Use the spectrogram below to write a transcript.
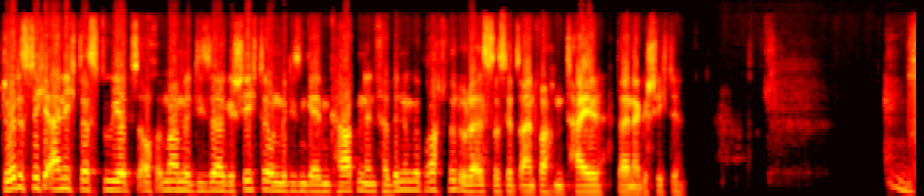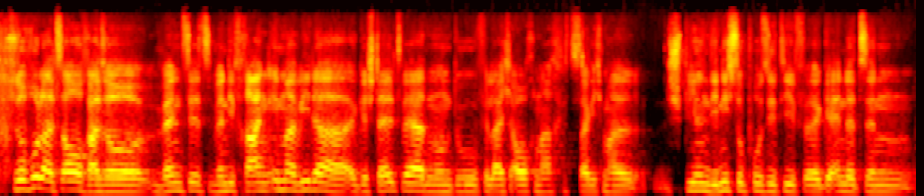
Stört es dich eigentlich, dass du jetzt auch immer mit dieser Geschichte und mit diesen gelben Karten in Verbindung gebracht wird oder ist das jetzt einfach ein Teil deiner Geschichte? Sowohl als auch. Also wenn jetzt, wenn die Fragen immer wieder gestellt werden und du vielleicht auch nach, sage ich mal, Spielen, die nicht so positiv äh, geendet sind,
